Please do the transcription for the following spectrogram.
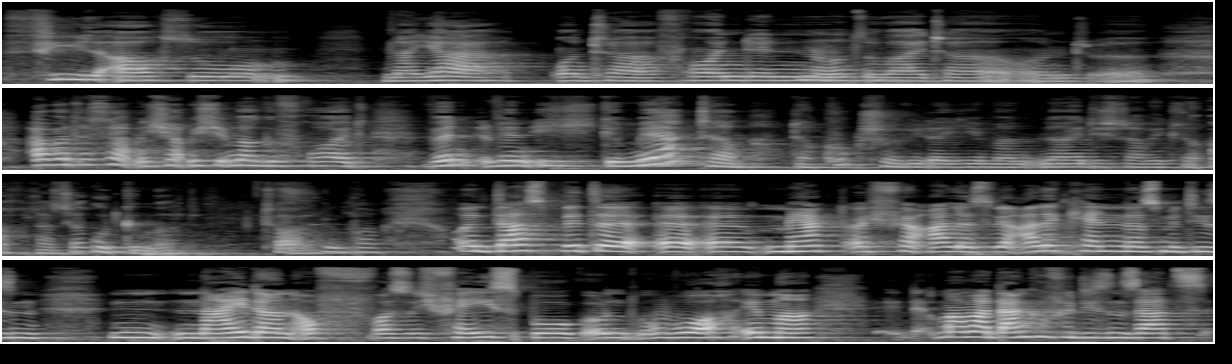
fiel auch so naja, unter Freundinnen mhm. und so weiter. Und, äh, aber das hat mich, ich habe mich immer gefreut. Wenn, wenn ich gemerkt habe, da guckt schon wieder jemand neidisch, da habe ich gedacht, ach, das ist ja gut gemacht. Toll. Super. Und das bitte äh, äh, merkt euch für alles. Wir alle kennen das mit diesen Neidern auf was ich Facebook und wo auch immer. Mama, danke für diesen Satz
